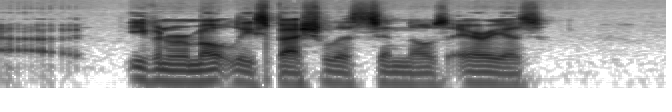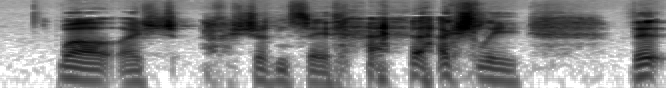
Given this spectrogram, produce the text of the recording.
uh, even remotely specialists in those areas. well, I, sh- I shouldn't say that. Actually, th-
